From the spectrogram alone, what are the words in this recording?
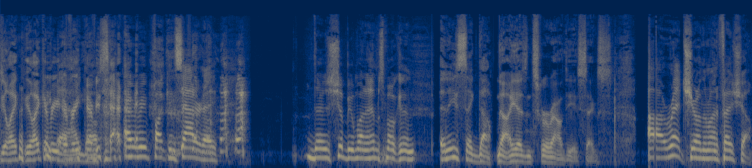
You like you like every Yeah, I every know. every Saturday. Every fucking Saturday. there should be one of him smoking an, an e-cig, though. no, he doesn't screw around with these cigs. Uh, Rich, you're on the Ron and Fez show.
